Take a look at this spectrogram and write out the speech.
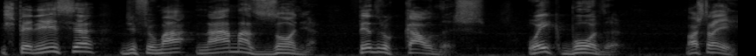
Experiência de filmar na Amazônia. Pedro Caldas wakeboarder. Mostra aí.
